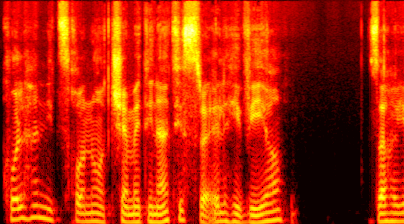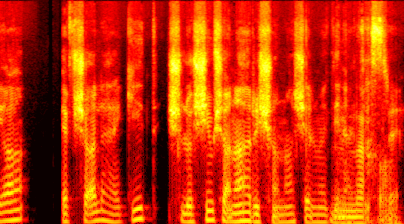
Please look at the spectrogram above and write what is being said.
כל הניצחונות שמדינת ישראל הביאה, זה היה, אפשר להגיד, 30 שנה הראשונה של מדינת נכון. ישראל.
